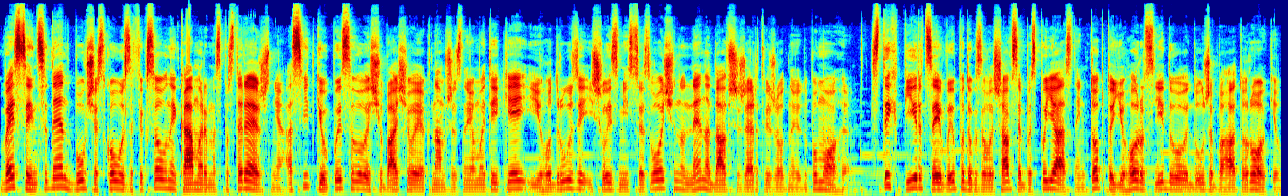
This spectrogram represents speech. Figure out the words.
Весь цей інцидент був частково зафіксований камерами спостереження, а свідки описували, що бачили, як нам вже знайомий Тейкей і його друзі йшли з місця злочину, не надавши жертві жодної допомоги. З тих пір цей випадок залишався без пояснень, тобто його розслідували дуже багато років.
